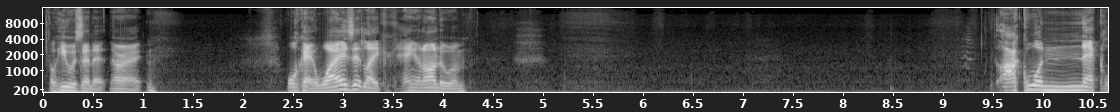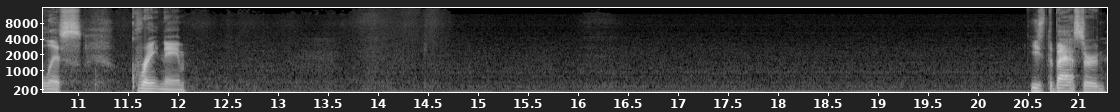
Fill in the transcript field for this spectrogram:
Oh, he was in it. All right. Okay, why is it like hanging on to him? Aqua necklace. Great name. He's the bastard.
